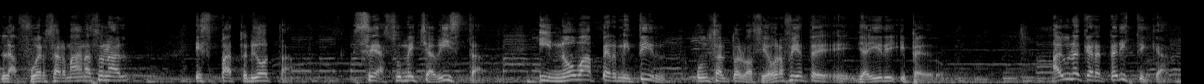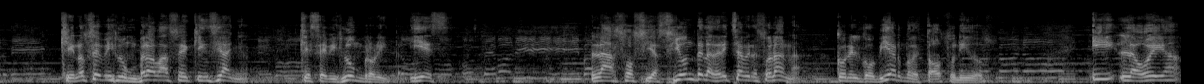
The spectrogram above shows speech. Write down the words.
la Fuerza Armada Nacional es patriota, se asume chavista, y no va a permitir un salto al vacío. Ahora fíjate, eh, Yair y Pedro, hay una característica que no se vislumbraba hace 15 años, que se vislumbra ahorita, y es la asociación de la derecha venezolana con el gobierno de Estados Unidos y la OEA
